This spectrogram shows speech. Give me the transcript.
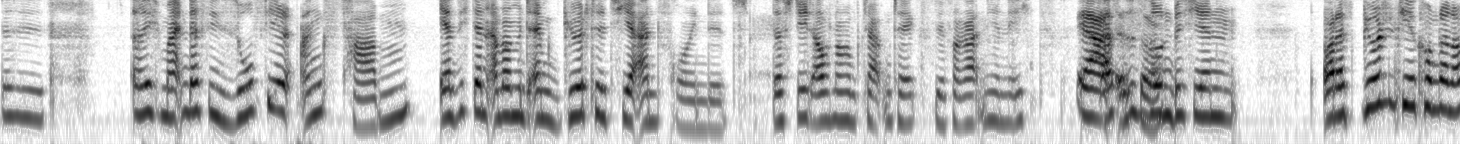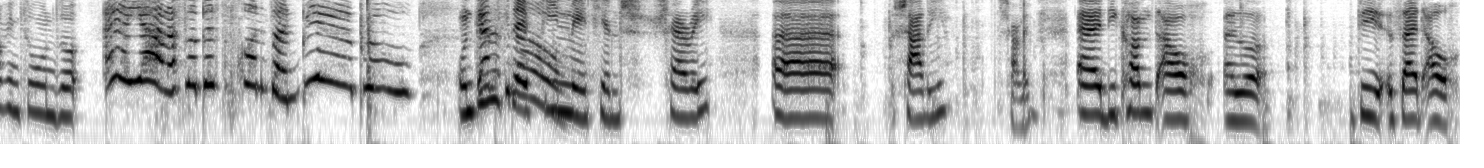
Sie, also ich meine, dass sie so viel Angst haben, er sich dann aber mit einem Gürteltier anfreundet. Das steht auch noch im Klappentext. Wir verraten hier nichts. ja, Das ist so ein bisschen. Oh, das Gürteltier kommt dann auf ihn zu und so. Ey, ja, lass mal beste Freunde sein. Yeah, Bro. Und ganz dieses genau. Delfinmädchen, Sherry, äh, Shari, Shari, äh, die kommt auch, also, die ist halt auch,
